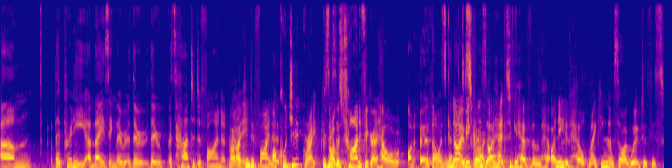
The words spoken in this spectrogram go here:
um, they're pretty amazing. They're they're they're. It's hard to define it. Really. I- I can define it. Oh, it. could you? Great. Because I was is- trying to figure out how on earth I was going to no, because it. I had to have them. I needed help making them, so I worked with this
